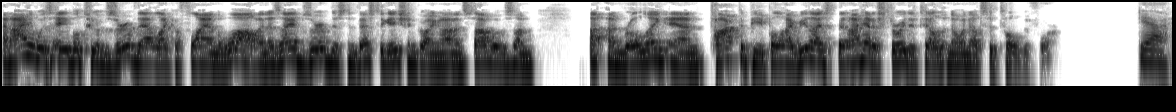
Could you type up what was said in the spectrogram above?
And I was able to observe that like a fly on the wall. And as I observed this investigation going on and saw what was uh, unrolling and talked to people, I realized that I had a story to tell that no one else had told before. Yeah.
